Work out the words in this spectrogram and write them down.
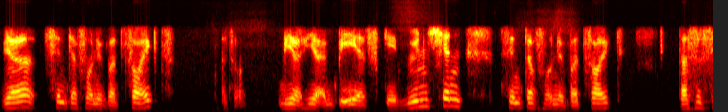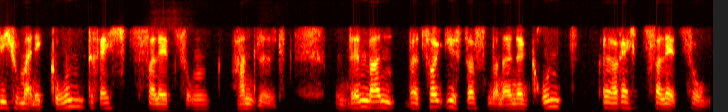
Wir sind davon überzeugt, also wir hier im BSG München sind davon überzeugt, dass es sich um eine Grundrechtsverletzung handelt. Und wenn man überzeugt ist, dass man eine Grundrechtsverletzung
